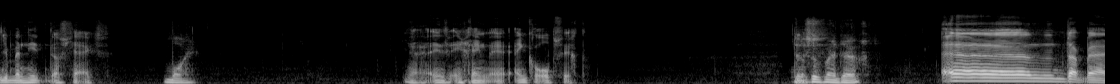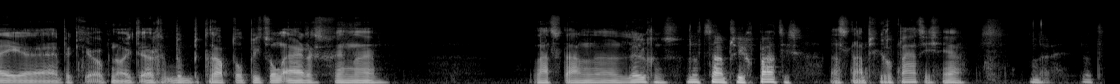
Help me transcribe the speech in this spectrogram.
Je bent niet als je ex. Mooi. Ja, in, in geen enkel opzicht. Dat Dus. doet mij deugd. Eh, daarbij eh, heb ik je ook nooit erg be- betrapt op iets onaardigs. En eh, laat staan eh, leugens. Dat staan psychopathisch. Laat staan psychopathisch, ja. Nee, dat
